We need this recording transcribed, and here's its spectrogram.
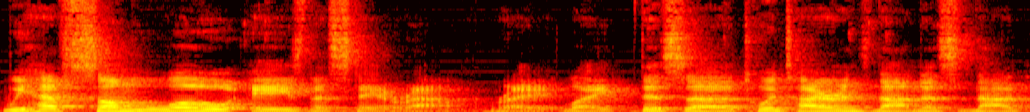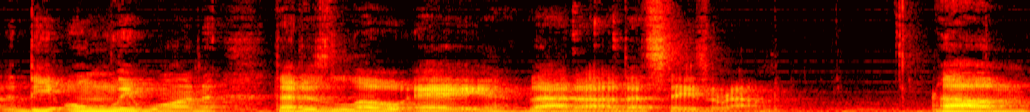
we have some low A's that stay around, right? Like this uh, Twin Tyrant's not not the only one that is low A that uh, that stays around. Um,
